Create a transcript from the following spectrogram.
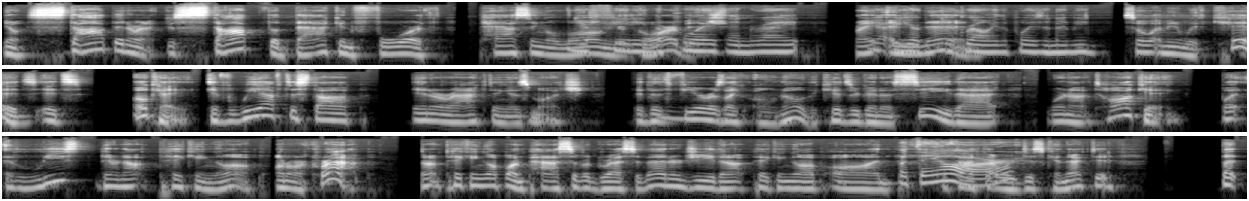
you know stop interact just stop the back and forth passing along You're your feeding the garbage poison, right? right You're, and you're, then you're growing the poison. I mean, so i mean with kids it's okay if we have to stop interacting as much if the Mhm. fear is like oh no the kids are going to see that we're not talking but at least they're not picking up on our crap they're not picking up on passive aggressive energy they're not picking up on but they the fact that we're disconnected but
